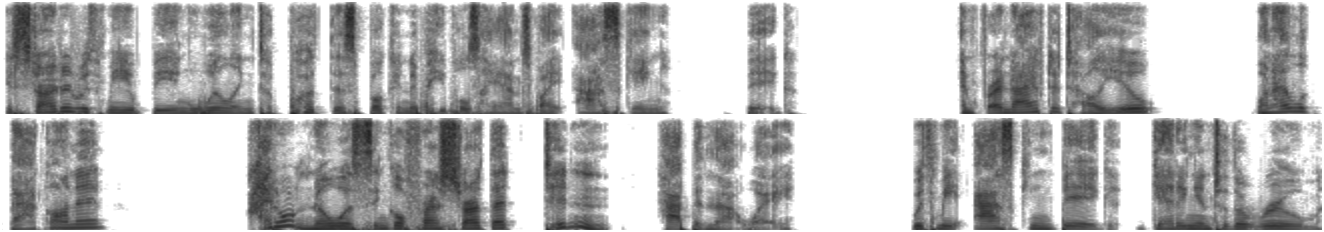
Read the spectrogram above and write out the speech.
it started with me being willing to put this book into people's hands by asking big. And friend, I have to tell you, when I look back on it, I don't know a single fresh start that didn't happen that way. With me asking big, getting into the room,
